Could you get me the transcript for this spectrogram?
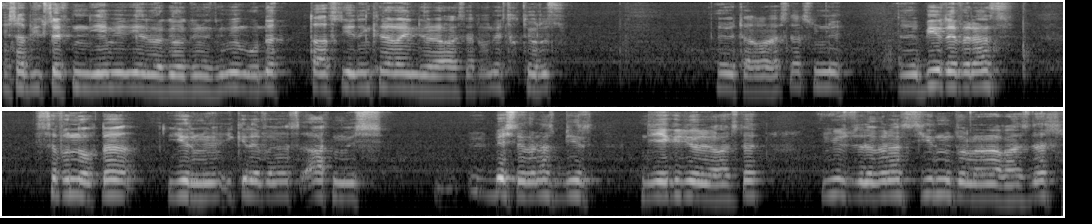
Hesap yükseltin diye bir yer var gördüğünüz gibi. Burada tavsiye edin kiralayın diyor arkadaşlar. Oraya tıklıyoruz. Evet arkadaşlar şimdi e, bir referans 0.20 2 referans 60 5 referans 1 diye gidiyor arkadaşlar. 100 referans 20 dolar arkadaşlar.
